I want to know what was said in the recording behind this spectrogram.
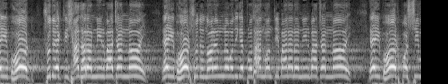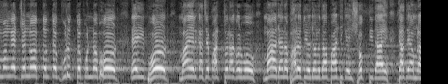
এই ভোট শুধু একটি সাধারণ নির্বাচন নয় এই ভোট শুধু নরেন্দ্র মোদীকে প্রধানমন্ত্রী বানানোর নির্বাচন নয়, এই ভোট পশ্চিমবঙ্গের জন্য অত্যন্ত গুরুত্বপূর্ণ ভোট। এই ভোট মায়ের কাছে প্রার্থনা করব, মা যেন ভারতীয় জনতা পার্টিকে এই শক্তি দেয়, যাতে আমরা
